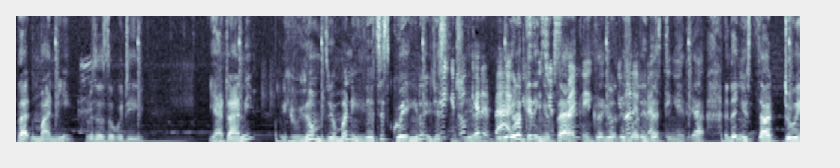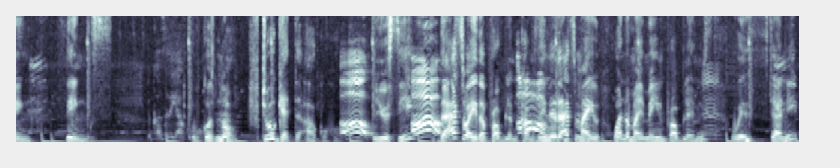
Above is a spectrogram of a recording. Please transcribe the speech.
that money zokuti yatani you, you know your money you know, it's just going you know you just you don't get it back. you're not getting it's it back. spending. exactly you're, You're not, not investing investing it. Yeah. And then you start doing things Because of the alcohol. because no to get the alcohol Oh. you see Oh. that's why the problem comes Oh. in that's my one of my main problems mm. with Chani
